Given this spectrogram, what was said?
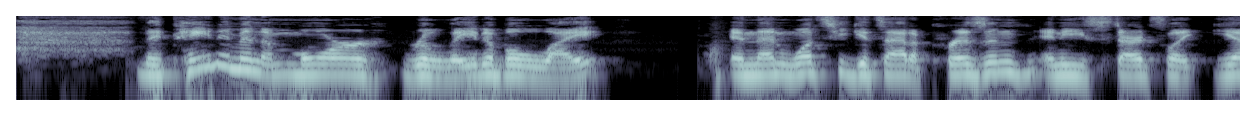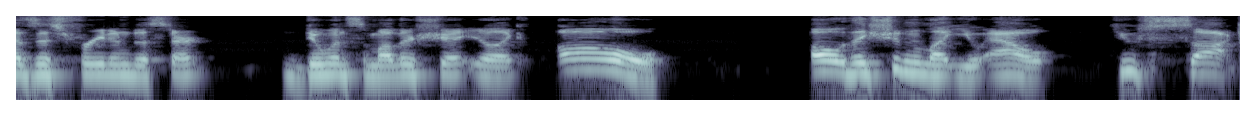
They paint him in a more relatable light, and then once he gets out of prison and he starts like he has this freedom to start doing some other shit, you're like, oh, oh, they shouldn't let you out. You suck.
